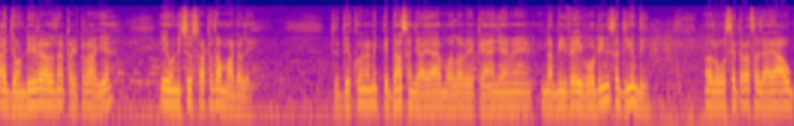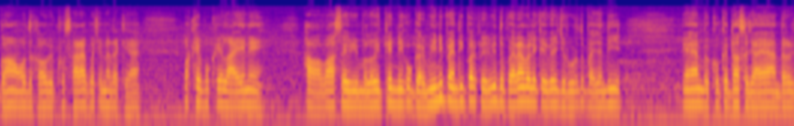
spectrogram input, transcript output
ਆ ਜੌਂਡੀਰ ਵਾਲੇ ਦਾ ਟਰੈਕਟਰ ਆ ਗਿਆ, ਇਹ 1960 ਦਾ ਮਾਡਲ ਹੈ ਤੇ ਦੇਖੋ ਇਹਨਾਂ ਨੇ ਕਿਦਾਂ ਸਜਾਇਆ ਹੈ, ਮਤਲਬ ਇਹ ਕਹਿ ਜਿਵੇਂ ਨਵੀਂ ਵੇਈ ਬੋਟੀ ਨਹੀਂ ਸਜੀ ਹੁੰਦੀ। ਮਤਲਬ ਉਸੇ ਤਰ੍ਹਾਂ ਸਜਾਇਆ ਆਓ ਗਾਂ ਉਹ ਦਿਖਾਓ, ਵੇਖੋ, ਸਾਰਾ ਕੁਝ ਇਹਨਾਂ ਰੱਖਿਆ ਹੈ। ਪੱਖੇ ਪੁੱਖੇ ਲਾਏ ਨੇ, ਹਵਾ ਵਾਸਤੇ ਵੀ ਮਤਲਬ ਇੱਥੇ ਇੰਨੀ ਕੋ ਗਰਮੀ ਨਹੀਂ ਪੈਂਦੀ, ਪਰ ਫਿਰ ਵੀ ਦੁਪਹਿਰਾਂ ਵੇਲੇ ਕਈ ਵਾਰੀ ਜ਼ਰੂਰਤ ਪੈ ਜਾਂਦੀ ਹੈ। ਐਨ ਵੇਖੋ ਕਿਦਾਂ ਸਜਾਇਆ ਅੰਦਰ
